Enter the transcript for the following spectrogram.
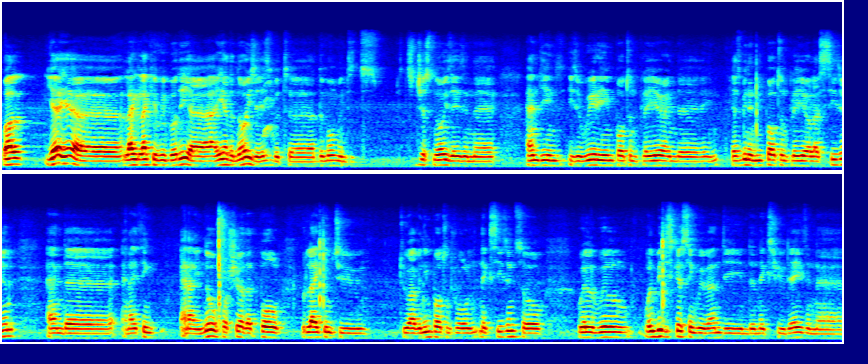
Well, yeah, yeah, uh, like like everybody, uh, I hear the noises, but uh, at the moment it's it's just noises, and uh, Andy is a really important player, and uh, he has been an important player last season and uh, and I think and I know for sure that Paul would like him to to have an important role next season. So we'll we'll we'll be discussing with Andy in the next few days and. Uh,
